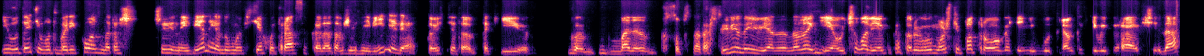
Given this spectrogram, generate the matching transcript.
И вот эти вот варикозно расширенные вены, я думаю, все хоть раз их когда-то в жизни видели. То есть это такие, собственно, расширенные вены на ноге у человека, которые вы можете потрогать, они будут прям такие выпирающие, да.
